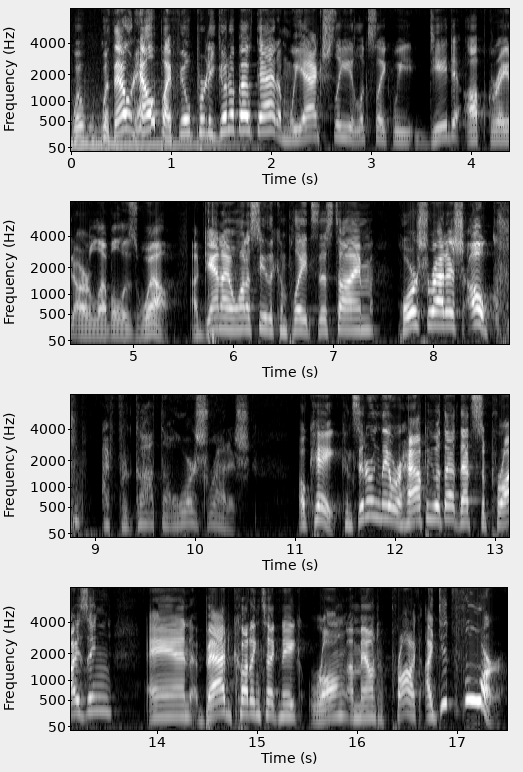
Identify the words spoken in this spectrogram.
Without help, I feel pretty good about that, and we actually, it looks like we did upgrade our level as well. Again, I want to see the complaints this time. Horseradish. Oh, I forgot the horseradish. Okay, considering they were happy with that, that's surprising. And bad cutting technique, wrong amount of product. I did four.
